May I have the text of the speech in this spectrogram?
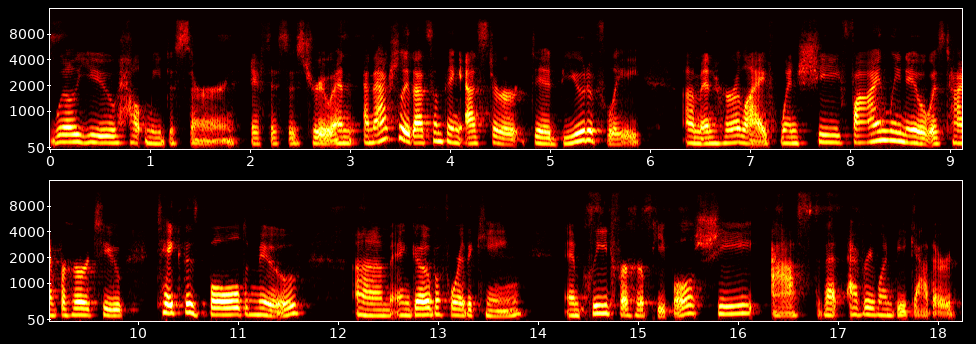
Will you help me discern if this is true? And and actually, that's something Esther did beautifully um, in her life when she finally knew it was time for her to take this bold move um, and go before the king and plead for her people. She asked that everyone be gathered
